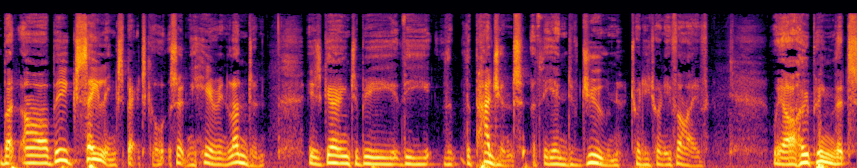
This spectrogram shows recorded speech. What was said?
but our big sailing spectacle, certainly here in London, is going to be the, the, the pageant at the end of June 2025. We are hoping that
